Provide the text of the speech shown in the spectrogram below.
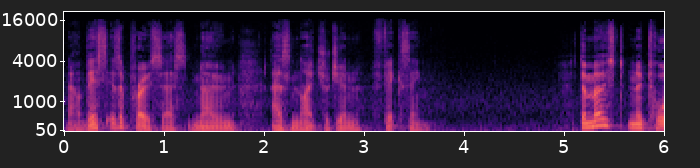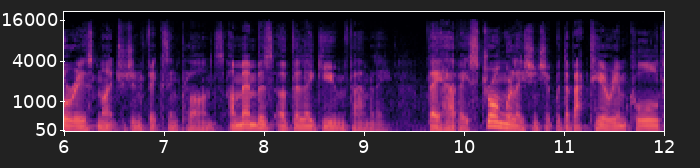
Now, this is a process known as nitrogen fixing. The most notorious nitrogen fixing plants are members of the legume family. They have a strong relationship with a bacterium called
